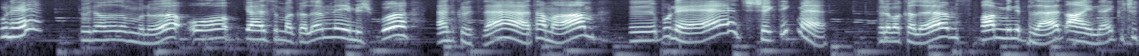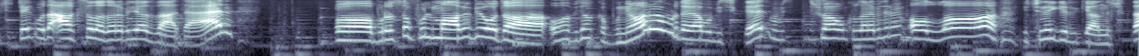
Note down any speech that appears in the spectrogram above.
bu ne? Şöyle alalım bunu. Hop, gelsin bakalım. Neymiş bu? Hand. Tamam. Ee, bu ne? Çiçeklik mi? Şöyle bakalım. Spam mini plant. Aynen. Küçük çiçek. Bu da aksoloz. Onu biliyoruz zaten. Aa, burası full mavi bir oda. Aa, bir dakika. Bu ne arıyor burada ya bu bisiklet? Bu bisikleti şu an kullanabilir miyim? Allah! İçine girdik yanlışlıkla.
